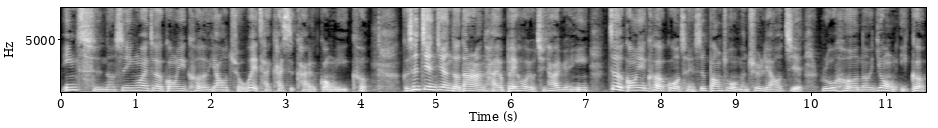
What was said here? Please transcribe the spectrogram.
因此呢，是因为这个公益课的要求，我也才开始开了公益课。可是渐渐的，当然还有背后有其他原因，这个公益课的过程也是帮助我们去了解如何呢，用一个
